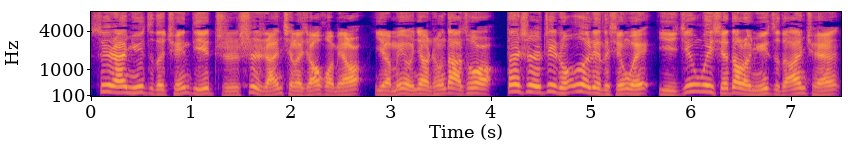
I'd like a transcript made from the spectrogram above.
虽然女子的裙底只是燃起了小火苗，也没有酿成大错，但是这种恶劣的行为已经威胁到了女子的安全。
